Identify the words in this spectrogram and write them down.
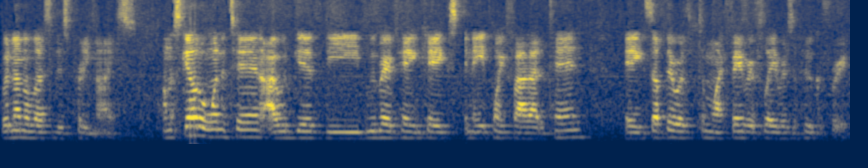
But nonetheless, it is pretty nice. On a scale of 1 to 10, I would give the Blueberry Pancakes an 8.5 out of 10. It's up there with some of my favorite flavors of Hookah Freak.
